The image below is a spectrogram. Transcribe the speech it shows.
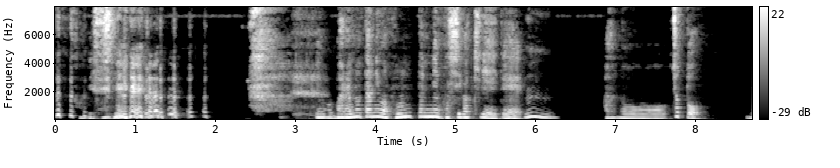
そうですね。でも、バラの谷は本当にね、星が綺麗で、うん。あのーちょっと、流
